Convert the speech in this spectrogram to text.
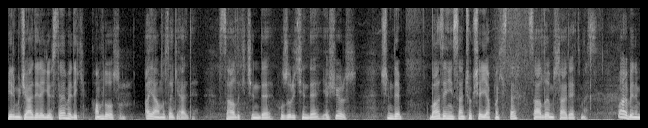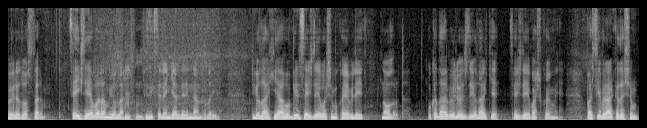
Bir mücadele göstermedik. Hamdolsun ayağımıza geldi. Sağlık içinde, huzur içinde yaşıyoruz. Şimdi bazen insan çok şey yapmak ister, sağlığı müsaade etmez. Var benim öyle dostlarım. Secdeye varamıyorlar fiziksel engellerinden dolayı. Diyorlar ki yahu bir secdeye başımı koyabileydim ne olurdu? O kadar böyle özlüyorlar ki secdeye baş koymayı. Başka bir arkadaşım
